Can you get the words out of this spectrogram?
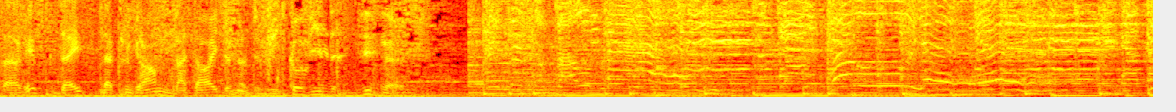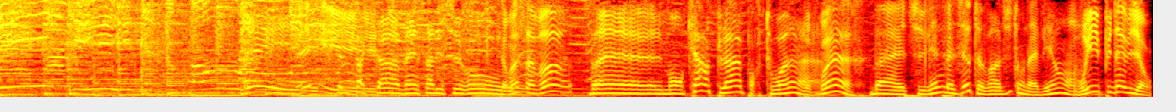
ça risque d'être la plus grande bataille de notre vie. COVID-19. C'est le facteur Vincent Dessureau. Comment ça va? Ben, mon cœur pleure pour toi. Pourquoi? Ben, tu viens de me dire que tu as vendu ton avion. Oui, plus d'avion.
